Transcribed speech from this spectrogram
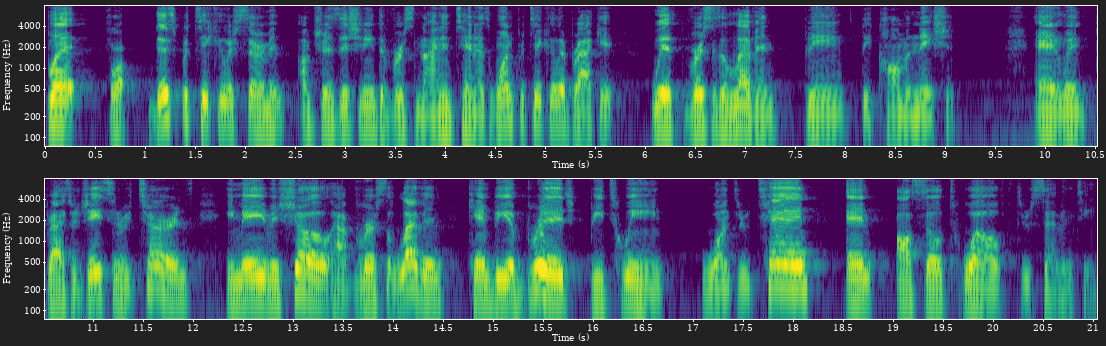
But for this particular sermon, I'm transitioning to verse 9 and 10 as one particular bracket with verses 11 being the culmination. And when Pastor Jason returns, he may even show how verse 11 can be a bridge between 1 through 10 and also 12 through 17.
